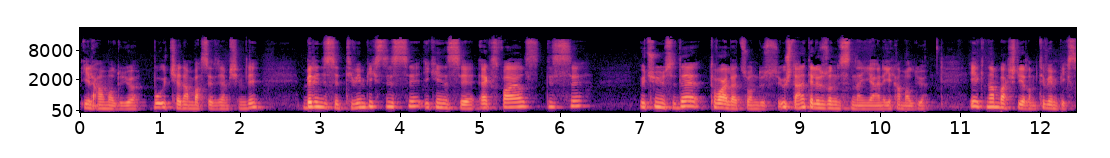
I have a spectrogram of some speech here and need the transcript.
ilham alıyor. Bu üç şeyden bahsedeceğim şimdi. Birincisi Twin Peaks dizisi, ikincisi X-Files dizisi, üçüncüsü de Twilight Zone dizisi. Üç tane televizyon dizisinden yani ilham alıyor. İlkinden başlayalım Twin Peaks.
